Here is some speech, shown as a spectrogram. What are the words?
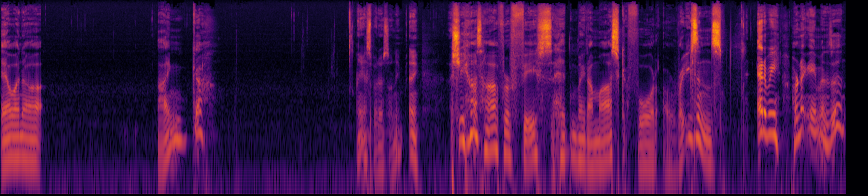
Eleanor Anga. I guess that's her name. Anyway, she has half her face hidden by a mask for reasons. Anyway, her nickname in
